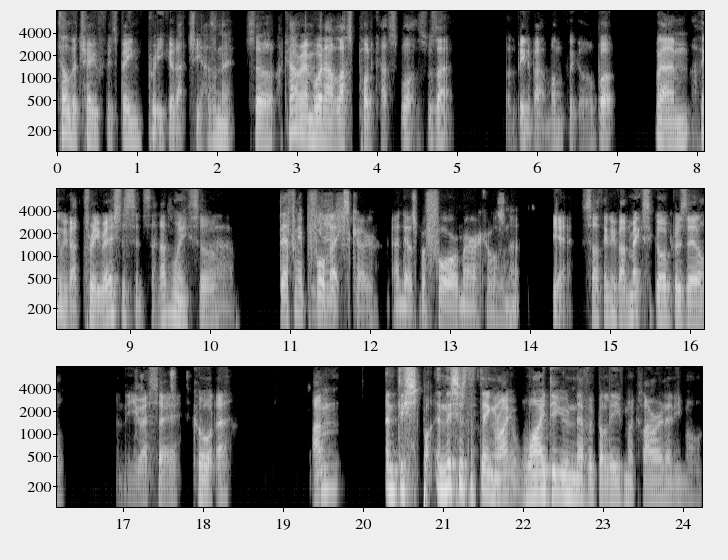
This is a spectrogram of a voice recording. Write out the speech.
tell the truth. It's been pretty good, actually, hasn't it? So I can't remember when our last podcast was. Was that? Well, it's been about a month ago, but um, I think we've had three races since then, haven't we? So Uh, definitely before Yeah. Mexico, and it was before America, wasn't it? yeah. So I think we've had Mexico, Brazil, and the USA quarter. Um, and despite, and this is the thing, right? Why do you never believe McLaren anymore?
